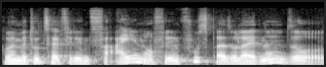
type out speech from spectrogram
Aber mir tut es halt für den Verein, auch für den Fußball so leid. Ne? So,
